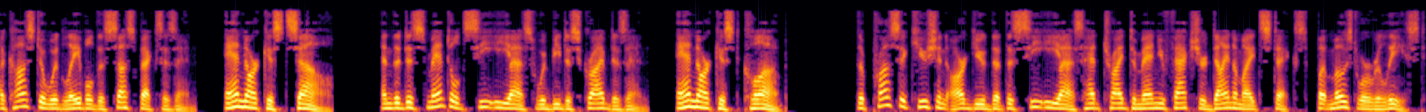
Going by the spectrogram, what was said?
Acosta would label the suspects as an anarchist cell, and the dismantled CES would be described as an anarchist club. The prosecution argued that the CES had tried to manufacture dynamite sticks, but most were released.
